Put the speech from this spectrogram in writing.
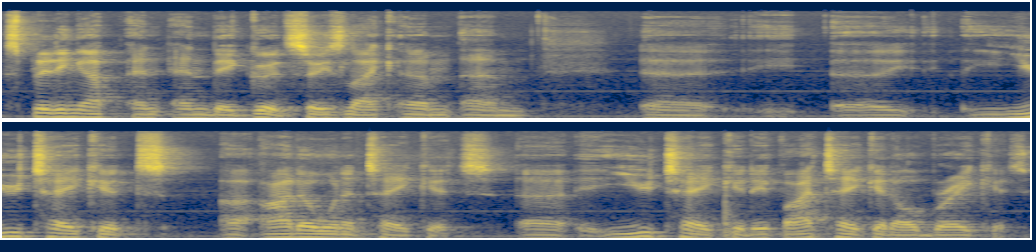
splitting up and, and they're good. So he's like, um, um, uh, uh, you take it, uh, I don't want to take it. Uh, you take it, if I take it, I'll break it.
